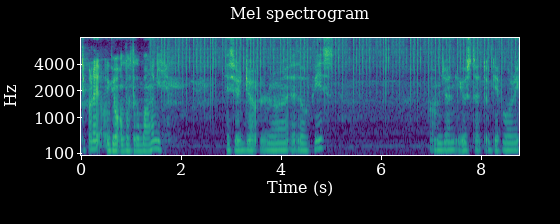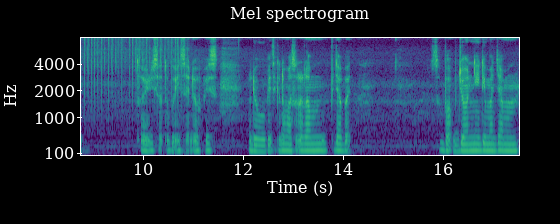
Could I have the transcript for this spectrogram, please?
Cepatlah Ya Allah terbang lagi. Is your job at the office. From John You start to get worried. So you decide to go inside the office. Aduh Kita kena masuk dalam Pejabat. Sebab John ni dia macam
